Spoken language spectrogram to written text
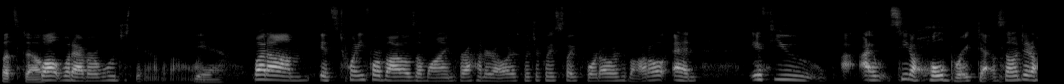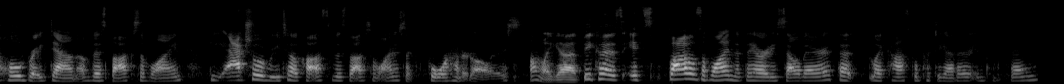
but still. Well, whatever. We'll just get another bottle. Yeah. But um, it's twenty four bottles of wine for hundred dollars, which equates to like four dollars a bottle. And if you, I, I've seen a whole breakdown. Someone did a whole breakdown of this box of wine. The actual retail cost of this box of wine is like four hundred dollars Oh my god, because it's bottles of wine that they already sell there that like Costco put together into the thing,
